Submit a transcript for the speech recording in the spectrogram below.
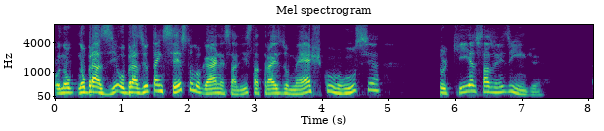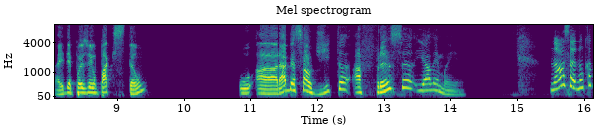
No, no Brasil, o Brasil está em sexto lugar nessa lista, atrás do México, Rússia, Turquia, Estados Unidos e Índia. Aí depois vem o Paquistão, o, a Arábia Saudita, a França e a Alemanha. Nossa, eu nunca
